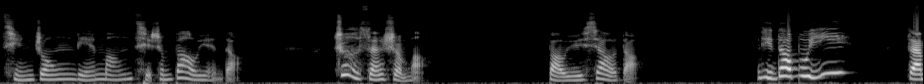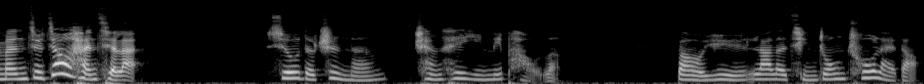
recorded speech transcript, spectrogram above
秦钟连忙起身抱怨道：“这算什么？”宝玉笑道：“你倒不依，咱们就叫喊起来。”羞得智能趁黑影里跑了。宝玉拉了秦钟出来道：“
